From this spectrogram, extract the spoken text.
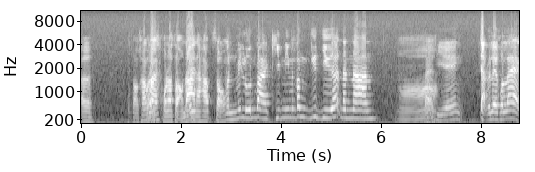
เออสองคครั้งนไปละคนละสองได้นะครับสองมันไม่ลุ้นไปคลิปนี้มันต้องยืดเยื้อนานอ๋อๆแต่ทีเอง จัดไปเลยคนแรก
